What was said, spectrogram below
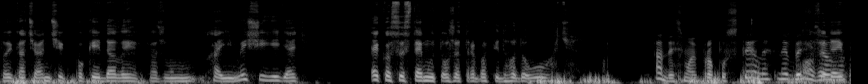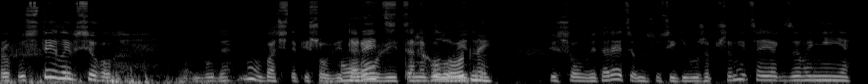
Той качанчик покидали, кажу, хай і миші їдять. Екосистему теж треба підгодовувати. А десь ми пропустили, не без Може, цього. де й пропустили, всього буде. Ну, бачите, пішов вітерець, О, вітер це не було холодний. вітру. Пішов вітерець, у сусідів вже пшениця як зеленіє.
